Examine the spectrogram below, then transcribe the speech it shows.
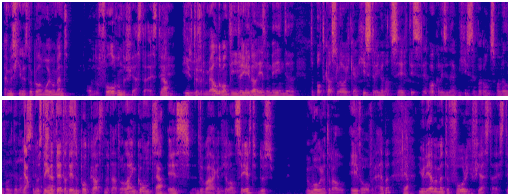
En misschien is het ook wel een mooi moment om de volgende Fiesta ST Ja. hier te vermelden, want Die tegen dat... even mee in de, de podcastlogica gisteren gelanceerd is. Hè? Ook al is het eigenlijk niet gisteren voor ons, maar wel voor de Ja, luisteraars. dus tegen de tijd dat deze podcast inderdaad online komt, Ja. is de wagen gelanceerd. Dus we mogen het er al even over hebben. Ja. Jullie hebben met de vorige Fiesta ST,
